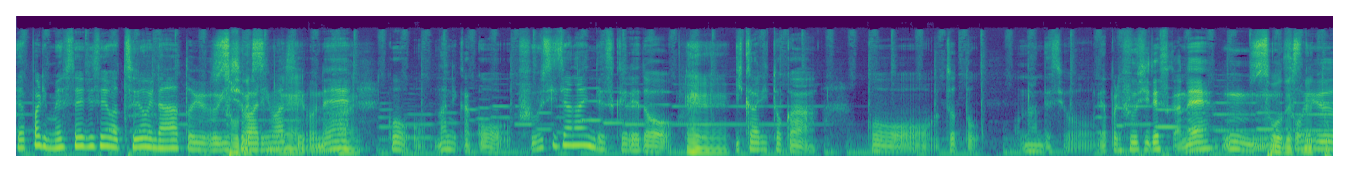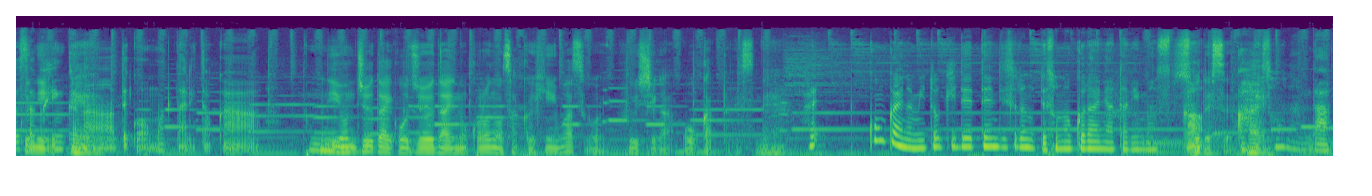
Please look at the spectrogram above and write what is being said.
やっぱりメッセージ性は強いなという印象ありますよね。ね。はい、こう何かこう風刺じゃないんですけれど、えー、怒りとかこうちょっとなんですよやっぱり風刺ですかね、うん、そうですね。そういう作品かなってこう思ったりとか。特に40代50代の頃の作品はすごい風刺が多かったですね。あれ今回の見解きで展示するのってそのくらいに当たりますか？そうです、あ、はい、そうなんだ。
